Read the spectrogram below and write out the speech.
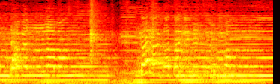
కండ వెళ్ళవం కరగతని తిరుమమ్మ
